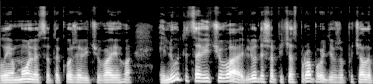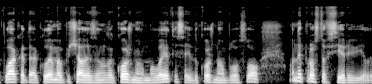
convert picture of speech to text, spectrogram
Коли я молюся, також я відчуваю його. І люди це відчувають. Люди ще під час проповіді вже почали плакати, а коли ми почали за, кожного молитися і до кожного благослову, вони просто всі ревіли.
